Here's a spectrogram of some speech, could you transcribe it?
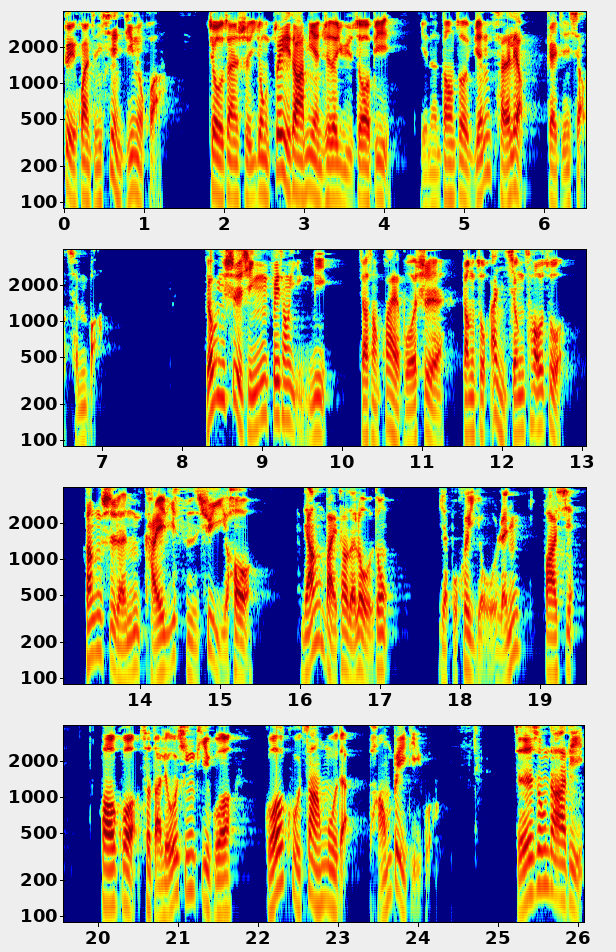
兑换成现金的话，就算是用最大面值的宇宙币，也能当做原材料盖间小城堡。由于事情非常隐秘，加上怪博士。当做暗箱操作，当事人凯迪死去以后，两百兆的漏洞也不会有人发现，包括受到流星帝国国库账目的庞贝帝国。子松大帝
